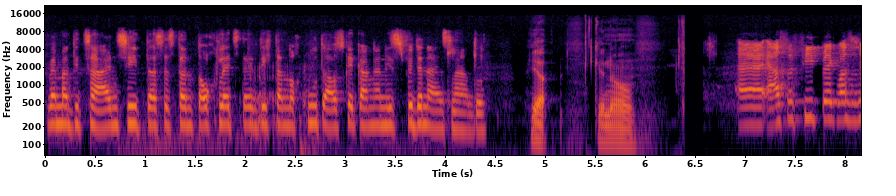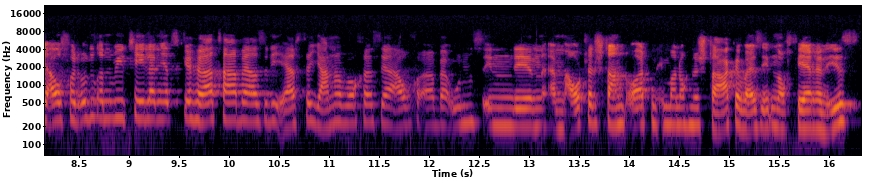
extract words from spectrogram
wenn man die Zahlen sieht, dass es dann doch letztendlich dann noch gut ausgegangen ist für den Einzelhandel. Ja, genau. Äh, erste Feedback, was ich auch von unseren Retailern jetzt gehört habe, also die erste Januarwoche ist ja auch äh, bei uns in den ähm, Outlet-Standorten immer noch eine starke, weil es eben noch Ferien ist,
